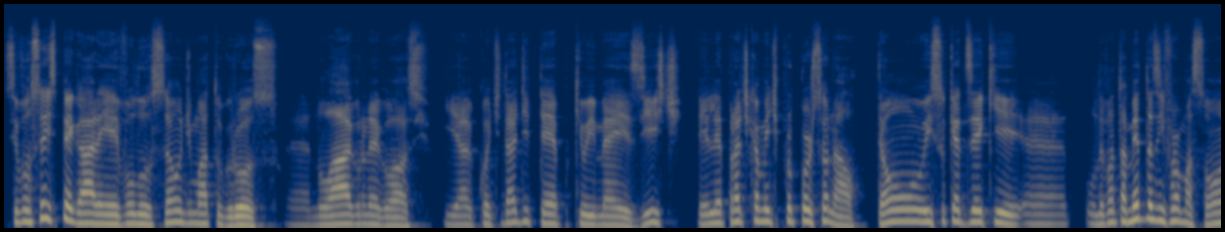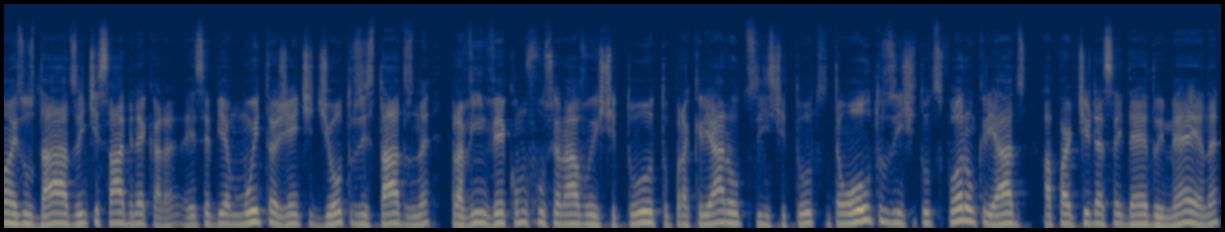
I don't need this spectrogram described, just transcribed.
se vocês pegarem a evolução de Mato Grosso é, no agronegócio e a quantidade de tempo que o IMEA existe, ele é praticamente proporcional. Então, isso quer dizer que é, o levantamento das informações, os dados, a gente sabe, né, cara? Recebia muita gente de outros estados, né, para vir ver como funcionava o instituto, para criar outros institutos. Então, outros institutos foram criados a partir dessa ideia do IMEA, né?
